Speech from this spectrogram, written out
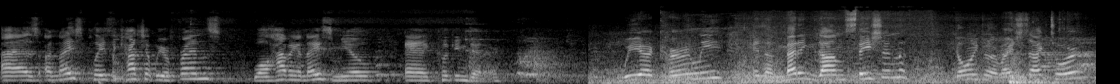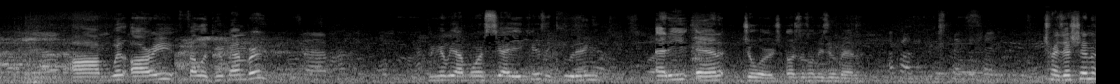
as a nice place to catch up with your friends while having a nice meal and cooking dinner. We are currently in the Mehringdamm station, going to the Reichstag tour um, with Ari, fellow group member. Over Here we have more CIEE kids, including Eddie and George. Oh, just let me zoom in transition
